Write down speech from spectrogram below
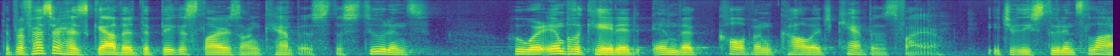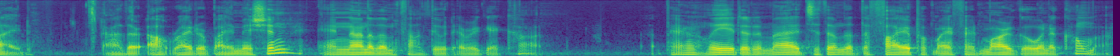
The professor has gathered the biggest liars on campus, the students who were implicated in the Colvin College campus fire. Each of these students lied, either outright or by omission, and none of them thought they would ever get caught. Apparently, it didn't matter to them that the fire put my friend Margot in a coma.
